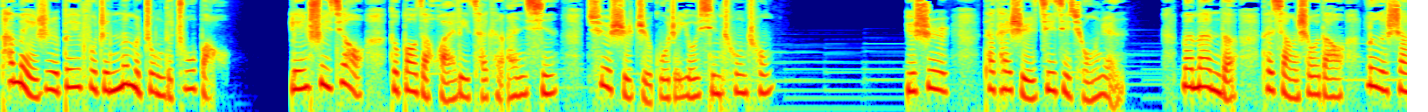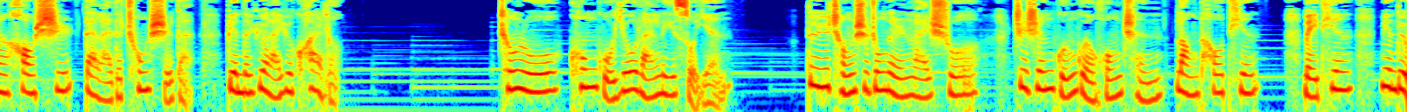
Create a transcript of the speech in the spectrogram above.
他每日背负着那么重的珠宝，连睡觉都抱在怀里才肯安心，确实只顾着忧心忡忡。于是他开始接济穷人，慢慢的，他享受到乐善好施带来的充实感，变得越来越快乐。诚如《空谷幽兰》里所言，对于城市中的人来说，置身滚滚红尘，浪滔天。每天面对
